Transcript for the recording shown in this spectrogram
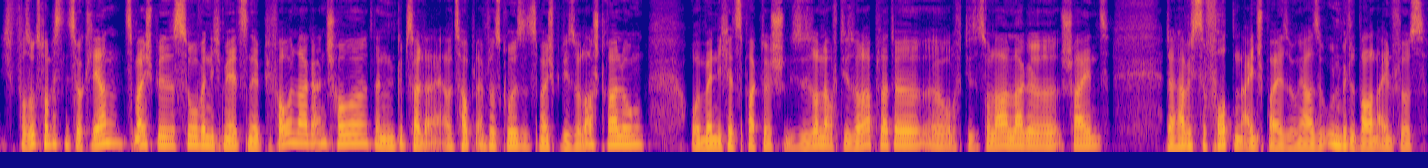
ich versuche es mal ein bisschen zu erklären. Zum Beispiel ist es so, wenn ich mir jetzt eine PV-Anlage anschaue, dann gibt es halt als Haupteinflussgröße zum Beispiel die Solarstrahlung. Und wenn ich jetzt praktisch die Sonne auf die Solarplatte äh, oder auf die Solaranlage scheint, dann habe ich sofort eine Einspeisung, ja, also unmittelbaren Einfluss.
